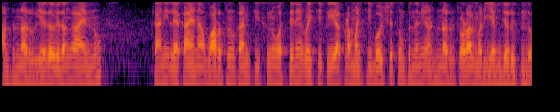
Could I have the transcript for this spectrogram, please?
అంటున్నారు. ఏదో విధంగా ఆయన్ను కానీ లేక ఆయన వారసులను కానీ తీసుకుని వస్తేనే వైసీపీ అక్కడ మంచి భవిష్యత్తు ఉంటుందని అంటున్నారు. చూడాలి మరి ఏం జరుగుతుందో.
